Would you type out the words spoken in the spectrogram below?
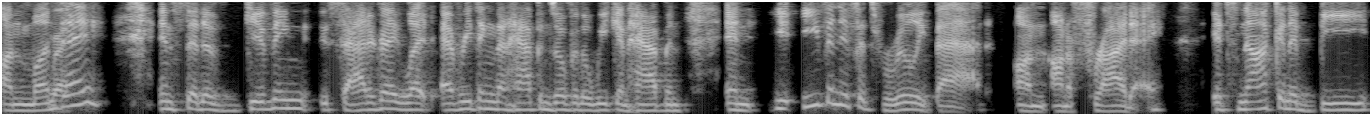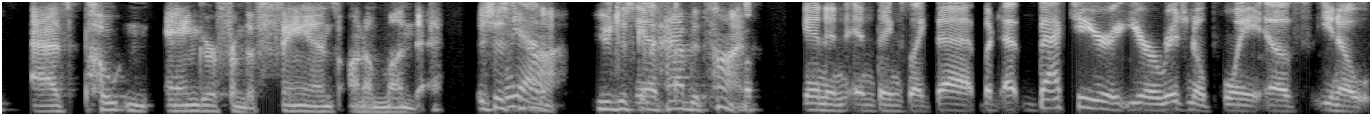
on monday right. instead of giving saturday let everything that happens over the weekend happen. And you, even if it's really bad on on a friday it's not going to be as potent anger from the fans on a monday. It's just yeah. not you're just going to have the time. In and, and things like that. But uh, back to your your original point of you know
